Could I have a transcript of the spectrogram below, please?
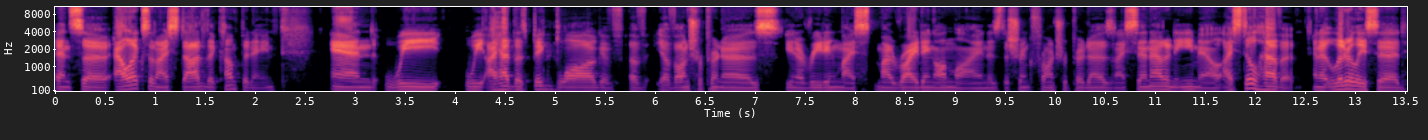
And so Alex and I started the company, and we we I had this big blog of, of of entrepreneurs, you know, reading my my writing online as the shrink for entrepreneurs, and I sent out an email. I still have it, and it literally said,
